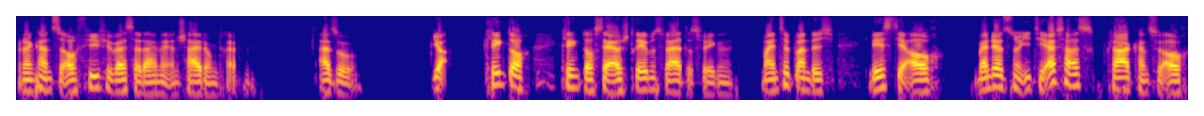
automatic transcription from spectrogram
und dann kannst du auch viel, viel besser deine Entscheidung treffen. Also, klingt doch, klingt doch sehr erstrebenswert, deswegen mein Tipp an dich, lest dir auch, wenn du jetzt nur ETFs hast, klar, kannst du auch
